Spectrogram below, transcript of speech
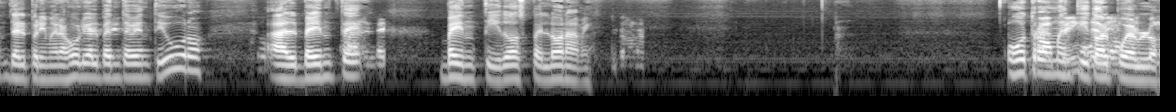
del 1 de julio del 2021 al 2022, perdóname. Otro aumentito al pueblo.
